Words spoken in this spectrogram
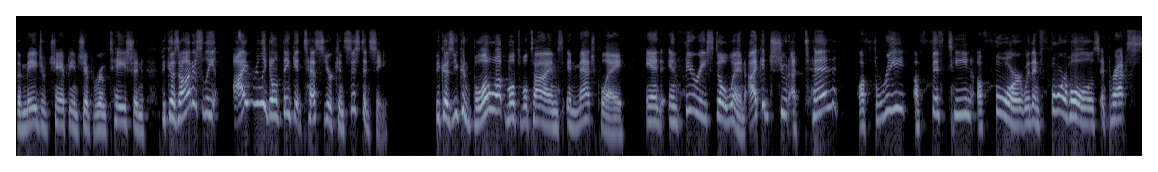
the major championship rotation because honestly, I really don't think it tests your consistency because you can blow up multiple times in match play and in theory still win. I could shoot a 10 a three, a 15, a four within four holes and perhaps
